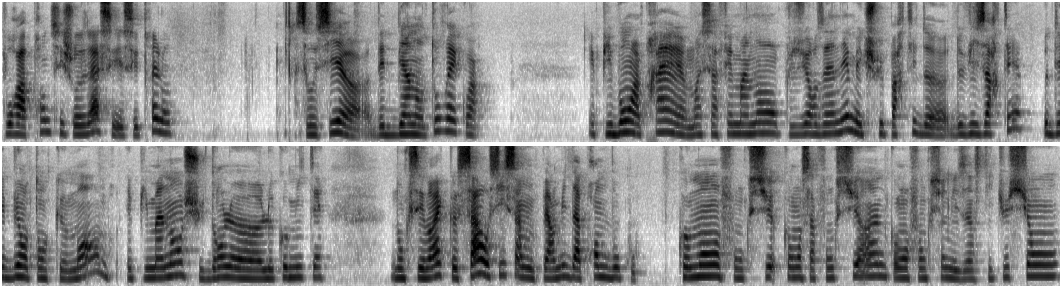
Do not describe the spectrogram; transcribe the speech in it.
pour apprendre ces choses-là, c'est très long. C'est aussi euh, d'être bien entouré, quoi. Et puis bon, après, moi, ça fait maintenant plusieurs années, mais que je fais partie de, de Visarté, au début en tant que membre, et puis maintenant, je suis dans le, comité. Donc c'est vrai que ça aussi, ça m'a permis d'apprendre beaucoup. Comment, comment ça fonctionne, comment fonctionnent les institutions,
